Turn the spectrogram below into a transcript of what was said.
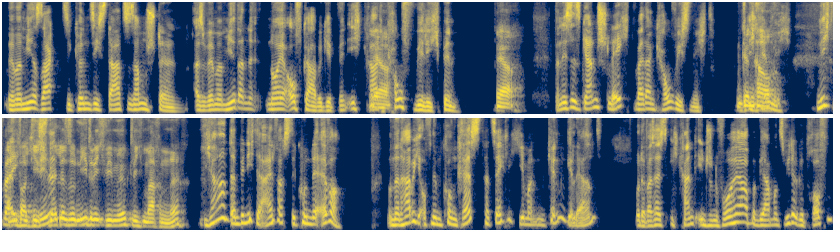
wenn man mir sagt, Sie können sich da zusammenstellen, also wenn man mir dann eine neue Aufgabe gibt, wenn ich gerade ja. kaufwillig bin, ja dann ist es ganz schlecht, weil dann kaufe ich es nicht. Genau. Ich nicht, weil Einfach ich die will. Schwelle so niedrig wie möglich machen, ne? Ja, dann bin ich der einfachste Kunde ever. Und dann habe ich auf einem Kongress tatsächlich jemanden kennengelernt. Oder was heißt, ich kannte ihn schon vorher, aber wir haben uns wieder getroffen,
